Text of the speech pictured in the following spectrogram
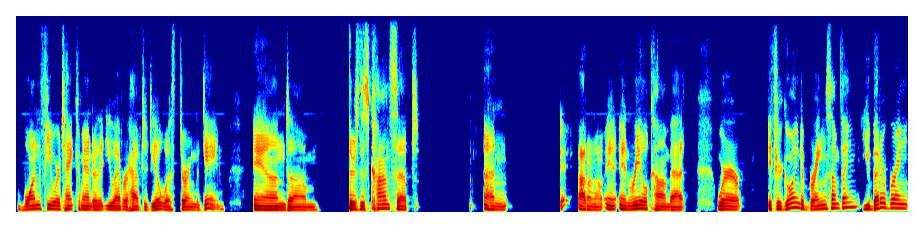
one fewer tank commander that you ever have to deal with during the game. And um, there's this concept, and eh, I don't know, in, in real combat, where if you're going to bring something, you better bring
